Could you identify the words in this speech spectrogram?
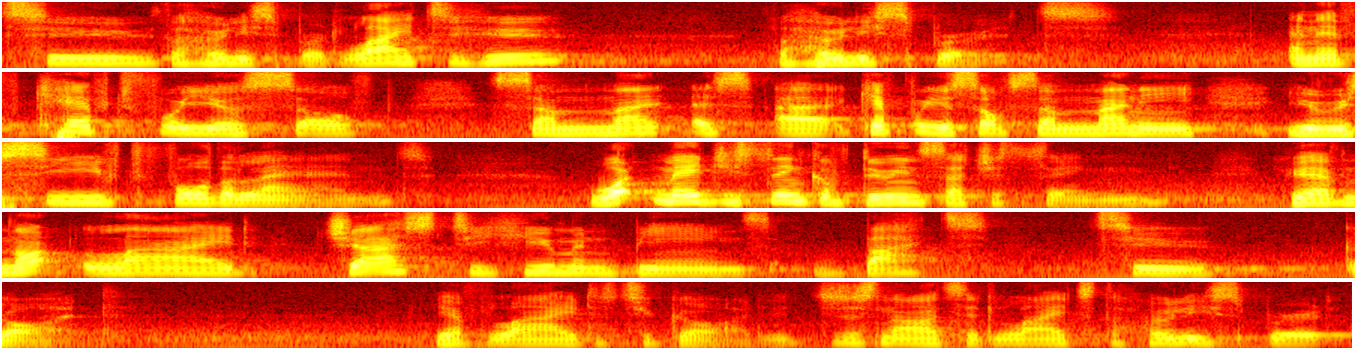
to the Holy Spirit? Lied to who? The Holy Spirit and have kept for yourself some money, uh, kept for yourself some money you received for the land. What made you think of doing such a thing? You have not lied just to human beings, but to God. You have lied to God. Just now it said lied to the Holy Spirit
